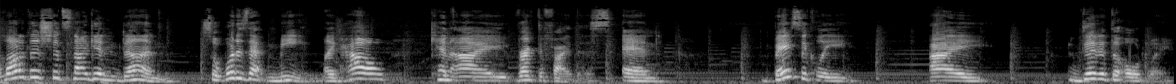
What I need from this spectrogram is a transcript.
lot of this shit's not getting done. So what does that mean? Like how can I rectify this? And basically I did it the old way,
